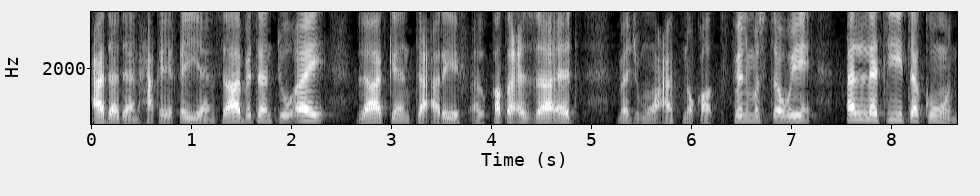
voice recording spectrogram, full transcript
عددا حقيقيا ثابتا 2A لكن تعريف القطع الزائد مجموعة نقط في المستوي التي تكون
